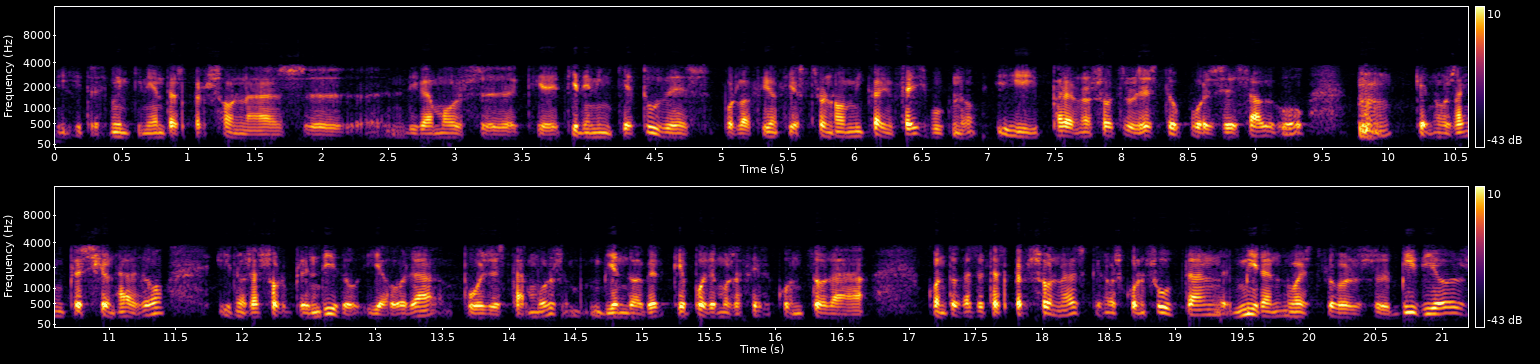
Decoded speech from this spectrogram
y 3.500 personas, eh, digamos, eh, que tienen inquietudes por la ciencia astronómica en Facebook, ¿no? Y para nosotros esto, pues, es algo que nos ha impresionado y nos ha sorprendido y ahora, pues, estamos viendo a ver qué podemos hacer con toda con todas estas personas que nos consultan, miran nuestros vídeos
